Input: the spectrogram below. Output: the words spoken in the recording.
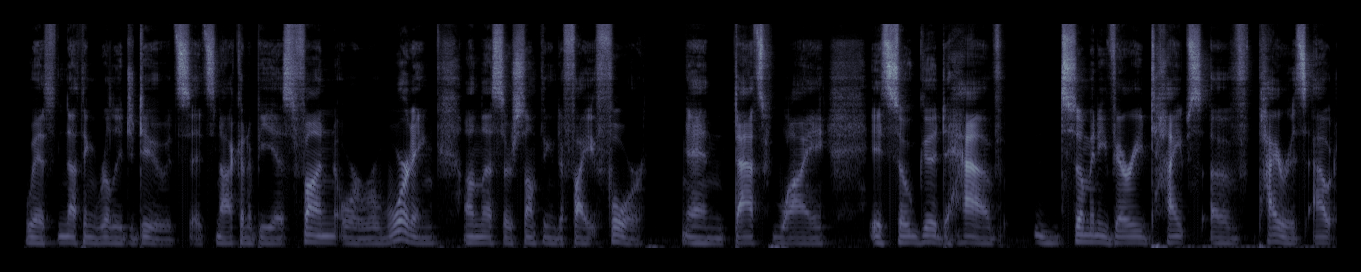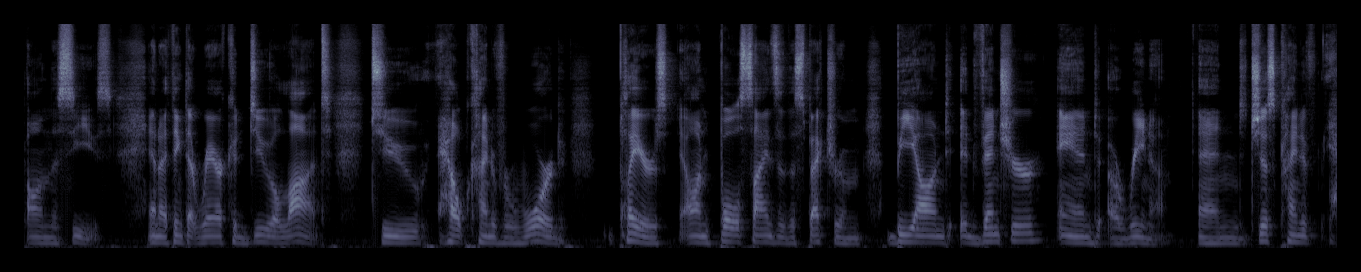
with nothing really to do. It's it's not going to be as fun or rewarding unless there's something to fight for. And that's why it's so good to have so many varied types of pirates out on the seas. And I think that Rare could do a lot to help kind of reward players on both sides of the spectrum beyond adventure and arena and just kind of yeah,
